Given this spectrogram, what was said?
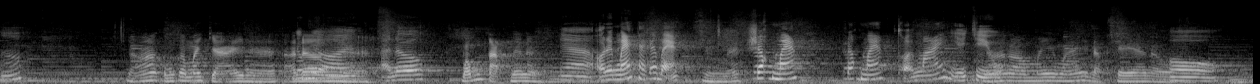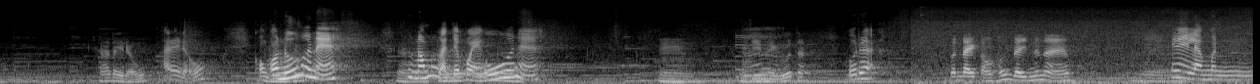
đó, đó cũng có máy chạy nè tạ đúng đơn rồi nè. tạ đơn. Bóng tập nữa nè. Nha ở đây mát nha các bạn. Ừ, mát. Rất mát rất mát thoải mái dễ chịu. Đó có mấy máy đạp xe đồ. Ồ. Khá đầy đủ. Khá đầy đủ còn có nước nữa nè. À, nước nóng lạnh cho bạn uống nữa nè. Ừ. Phòng gym này good á. Ủa đó bên đây còn hướng đi nữa nè. Em ừ. cái này là mình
